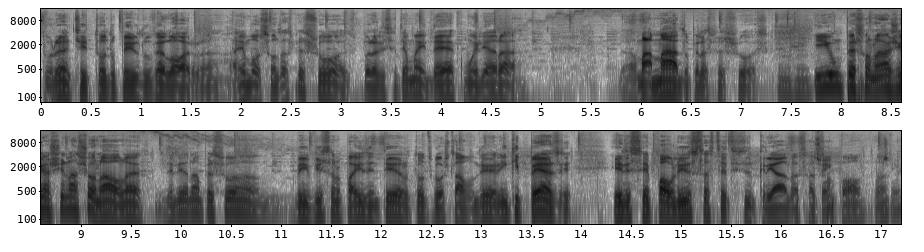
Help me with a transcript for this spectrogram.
durante todo o período do velório, né? A emoção das pessoas, por ali você tem uma ideia como ele era amado pelas pessoas. E um personagem, acho, nacional, né? Ele era uma pessoa bem vista no país inteiro, todos gostavam dele, em que pese ele ser paulista, ter sido criado na cidade de São Paulo, né?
